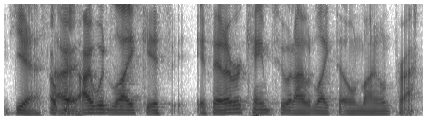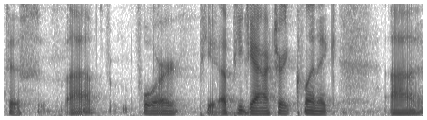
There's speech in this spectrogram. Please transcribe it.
Yes, Okay. I, I would like if if it ever came to it, I would like to own my own practice uh, for a pediatric clinic. Uh,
